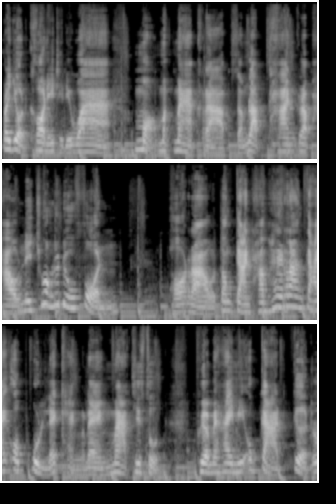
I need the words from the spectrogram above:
ประโยชน์ข้อนี้ถือได้ว่า เหมาะมากๆครับสำหรับทานกระเพราในช่วงฤดูฝน เพราะเราต้องการทำให้ร่างกายอบอุ่นและแข็งแรงมากที่สุด เพื่อไม่ให้มีโอกาสเกิดโร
